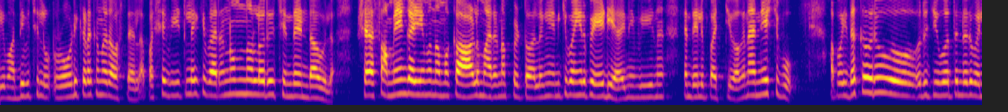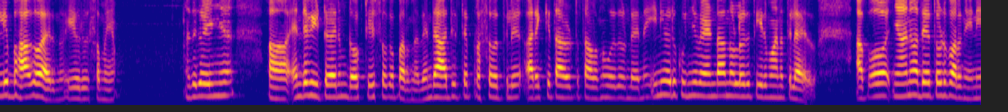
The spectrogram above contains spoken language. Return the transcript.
ഈ മദ്യപിച്ച് റോഡിൽ കിടക്കുന്ന അവസ്ഥയല്ല. പക്ഷെ വീട്ടിലേക്ക് വരണം എന്നുള്ളൊരു ചിന്ത ഉണ്ടാവില്ല. പക്ഷെ ആ സമയം കഴിയുമ്പോൾ നമുക്ക് ആൾ മരണപ്പെട്ടോ അല്ലെങ്കിൽ എനിക്ക് ഭയങ്കര പേടിയാണ് ഇനി വീണ് എന്തെങ്കിലും പറ്റിയോ അങ്ങനെ അന്വേഷിച്ച് പോകും അപ്പോൾ ഇതൊക്കെ ഒരു ഒരു ജീവിതത്തിന്റെ ഒരു വലിയ ഭാഗമായിരുന്നു ഈ ഒരു സമയം. അത് കഴിഞ്ഞ് എന്റെ വീട്ടുകാരും ഡോക്ടേഴ്സും ഒക്കെ പറഞ്ഞത് എന്റെ ആദ്യത്തെ പ്രസവത്തിൽ അരയ്ക്ക് താഴോട്ട് തളർന്നു പോയതുകൊണ്ട് തന്നെ ഇനി ഒരു കുഞ്ഞ് വേണ്ട എന്നുള്ളൊരു തീരുമാനത്തിലായിരുന്നു. അപ്പോൾ ഞാനും അദ്ദേഹത്തോട് പറഞ്ഞു ഇനി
